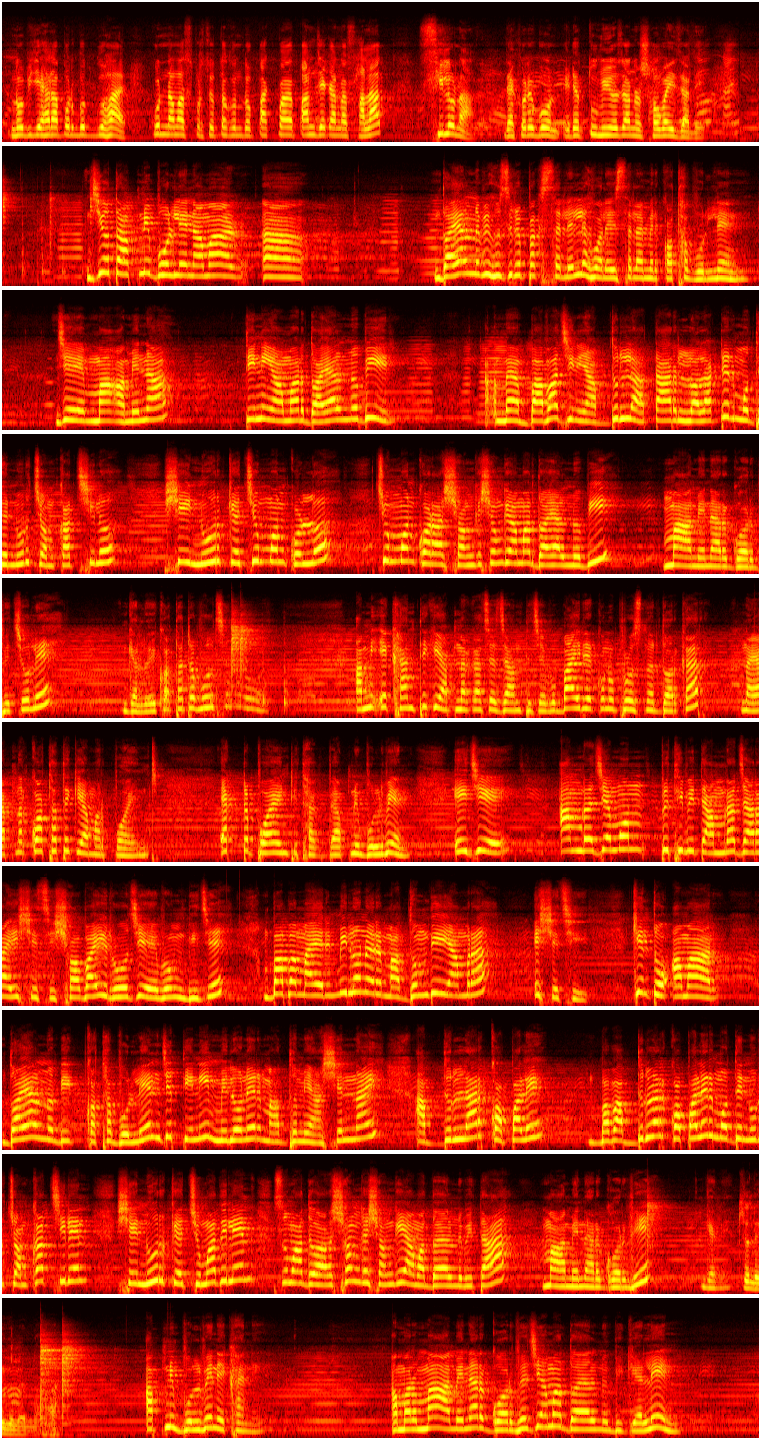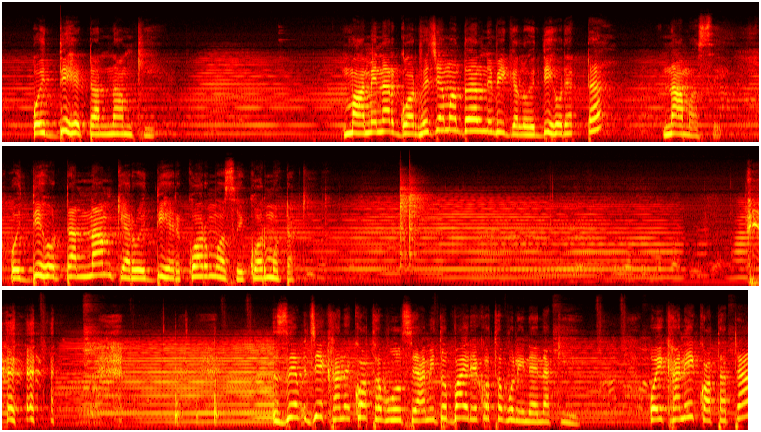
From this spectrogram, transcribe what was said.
নবী জেহারা পর্বত গুহায় কোন নামাজ পড়ছে তখন তো পাক পা- পাঞ্জে কানা সালাত ছিল না। দেখো রে বোন, এটা তুমিও জানো, সবাই জানে। যেহেতু আপনি বললেন আমার দয়াল নবী হুজুর পাক সাল্লাহ আলাইসাল্লামের কথা বললেন যে, মা আমেনা, তিনি আমার দয়াল নবীর বাবা যিনি আবদুল্লাহ, তার ললাটের মধ্যে নূর চমকাচ্ছিল। সেই নূরকে চুম্বন করল। চুম্বন করার সঙ্গে সঙ্গে আমার দয়াল নবী মা আমেনার গর্ভে চলে গেল। এই কথাটা বলছেন আমি এখান থেকে আপনার কাছে জানতে চাইব। বাইরে কোনো প্রশ্নের দরকার? নাই, আপনার কথা থেকে আমার পয়েন্ট একটা পয়েন্টই থাকবে, আপনি বলবেন, এই যে আমরা যেমন পৃথিবীতে আমরা যারা এসেছি, সবাই রোজে এবং বিজে বাবা মায়ের মিলনের মাধ্যম দিয়ে আমরা এসেছি। কিন্তু আমার দয়াল নবী কথা বললেন যে তিনি মিলনের মাধ্যমে আসেন নাই আবদুল্লার কপালে, বাবা আবদুল্লার কপালের মধ্যে নূর চমকাচ্ছিলেন, সেই নূরকে চুমা দিলেন, চুমা দেওয়ার সঙ্গে সঙ্গে আমার দয়াল নবী তা মা মেনার গর্ভে গেলেন চলে গেলেন না। আপনি বলবেন এখানে আমার মা আমেনার গর্ভে যে আমার দয়াল নবী গেলেন ওই দেহটার নাম কি? মা আমেনার গর্ভে যে আমার দয়াল নবী গেল ওই দেহর একটা নাম আছে। ওই দেহটার নাম কি আর ওই দেহের কর্ম আছে? কর্মটা কি? যে যেখানে কথা বলছে আমি তো বাইরে কথা বলি নাই নাকি? ওইখানেই কথাটা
